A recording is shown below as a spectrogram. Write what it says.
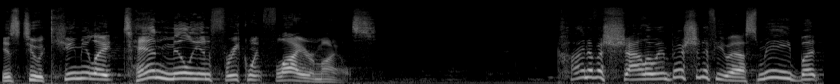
is to accumulate 10 million frequent flyer miles kind of a shallow ambition, if you ask me. But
